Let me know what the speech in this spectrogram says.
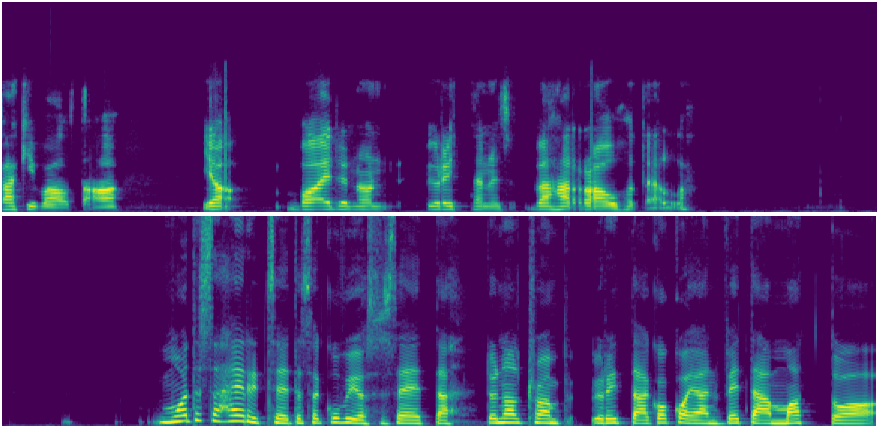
väkivaltaa ja Biden on yrittänyt vähän rauhoitella mua tässä häiritsee tässä kuviossa se, että Donald Trump yrittää koko ajan vetää mattoa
